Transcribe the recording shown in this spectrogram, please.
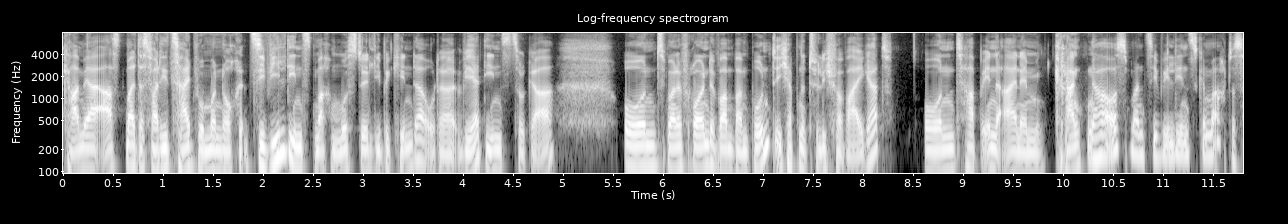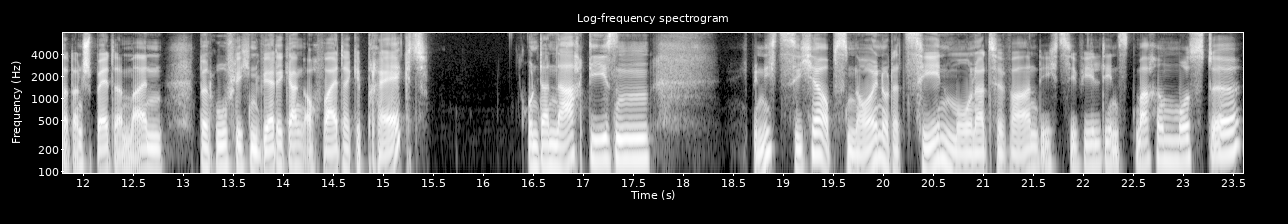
kam ja erstmal, das war die Zeit, wo man noch Zivildienst machen musste, liebe Kinder, oder Wehrdienst sogar. Und meine Freunde waren beim Bund. Ich habe natürlich verweigert und habe in einem Krankenhaus meinen Zivildienst gemacht. Das hat dann später meinen beruflichen Werdegang auch weiter geprägt. Und dann nach diesen, ich bin nicht sicher, ob es neun oder zehn Monate waren, die ich Zivildienst machen musste,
